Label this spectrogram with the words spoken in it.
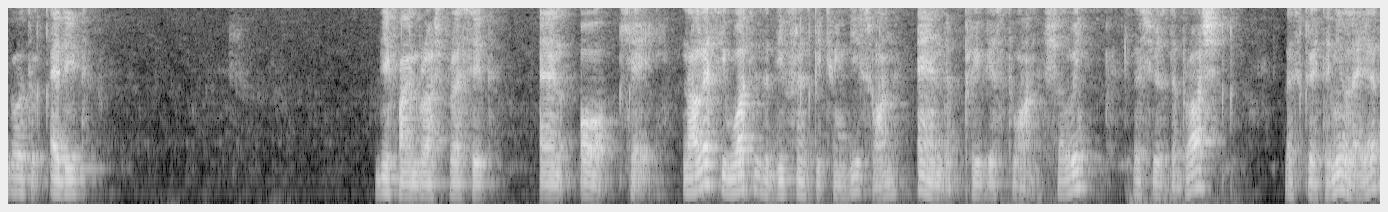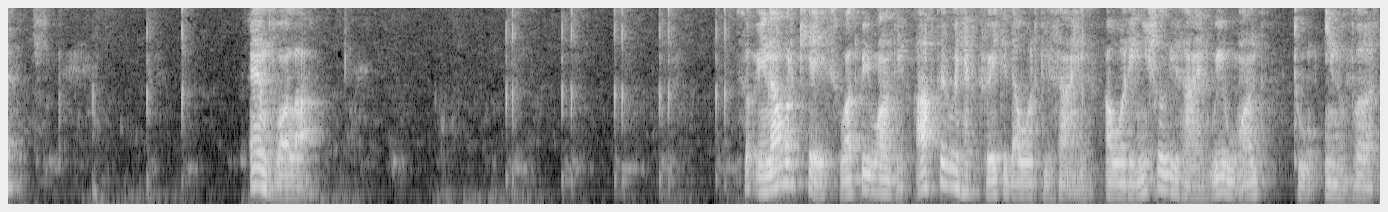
go to edit, define brush, preset, and OK. Now let's see what is the difference between this one and the previous one, shall we? Let's use the brush, let's create a new layer, and voila. So in our case, what we wanted, after we have created our design, our initial design, we want to invert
